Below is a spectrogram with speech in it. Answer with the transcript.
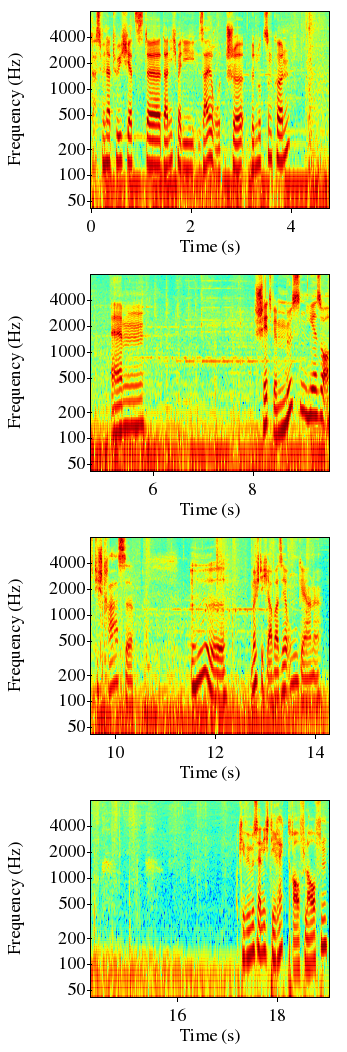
dass wir natürlich jetzt äh, da nicht mehr die Seilrutsche benutzen können. Ähm... Shit, wir müssen hier so auf die Straße. Äh, möchte ich aber sehr ungerne. Okay, wir müssen ja nicht direkt drauflaufen.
